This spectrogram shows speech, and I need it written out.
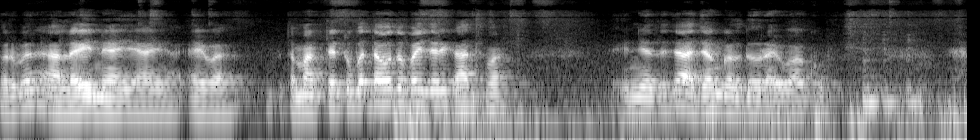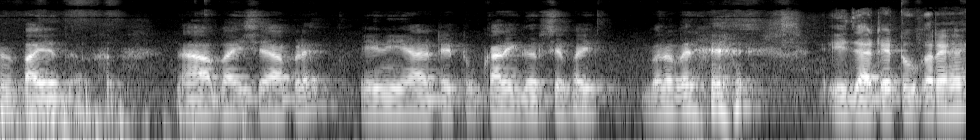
બરોબર? આ લઈને અહીંયા આવ્યા. તમારે ટેટુ બતાવો તો ભાઈ જરીક હાથમાં. એને તો જા, જંગલ દોરાયું આખું. ભાઈએ તો. આ ભાઈ છે આપણે. એની આ ટેટુ કારીગર છે ભાઈ. બરોબર એ જ આ ટેટુ કરે છે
